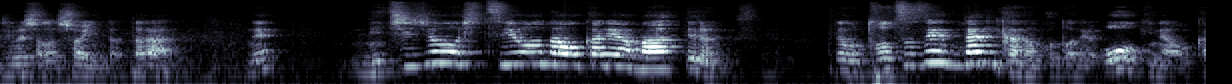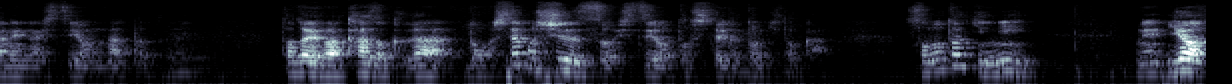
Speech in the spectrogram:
務所の署員だったらね。日常必要なお金は回ってるんです。でも突然何かのことで大きなお金が必要になった例えば家族がどうしても手術を必要としてる時とかその時に、ね、いや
